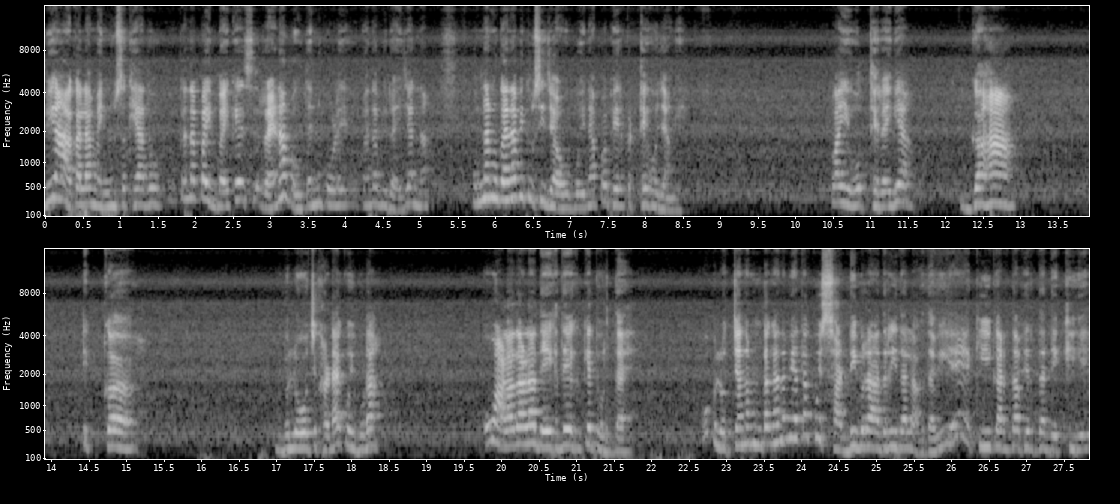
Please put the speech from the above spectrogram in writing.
ਵੀ ਆਹ ਕਲਾ ਮੈਨੂੰ ਸਿਖਿਆ ਦਿਓ ਕਹਿੰਦਾ, ਭਾਈ ਬਹਿ ਕੇ ਰਹਿਣਾ ਪਊ ਤੈਨੂੰ ਕੋਲੇ। ਉਹ ਕਹਿੰਦਾ ਵੀ ਰਹਿ ਜਾਣਾ ਉਹਨਾਂ ਨੂੰ ਕਹਿੰਦਾ ਵੀ ਤੁਸੀਂ ਜਾਓ ਕੋਈ ਨਾ, ਆਪਾਂ ਫੇਰ ਇਕੱਠੇ ਹੋ ਜਾਾਂਗੇ। ਭਾਈ ਉਹ ਉੱਥੇ ਰਹਿ ਗਿਆ। ਗਾਹਾਂ ਇੱਕ ਬਲੋਚ ਖੜਾ ਕੋਈ ਬੁੜਾ। ਉਹ ਆਲਾ ਦਾਲਾ ਦੇਖ ਦੇਖ ਕੇ ਤੁਰਦਾ ਹੈ। ਉਹ ਬਲੋਚਾਂ ਦਾ ਮੁੰਡਾ ਕਹਿੰਦਾ ਵੀ ਇਹ ਤਾਂ ਕੋਈ ਸਾਡੀ ਬਰਾਦਰੀ ਦਾ ਲੱਗਦਾ ਵੀ ਇਹ ਕੀ ਕਰਦਾ ਫਿਰਦਾ ਦੇਖੀਏ।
